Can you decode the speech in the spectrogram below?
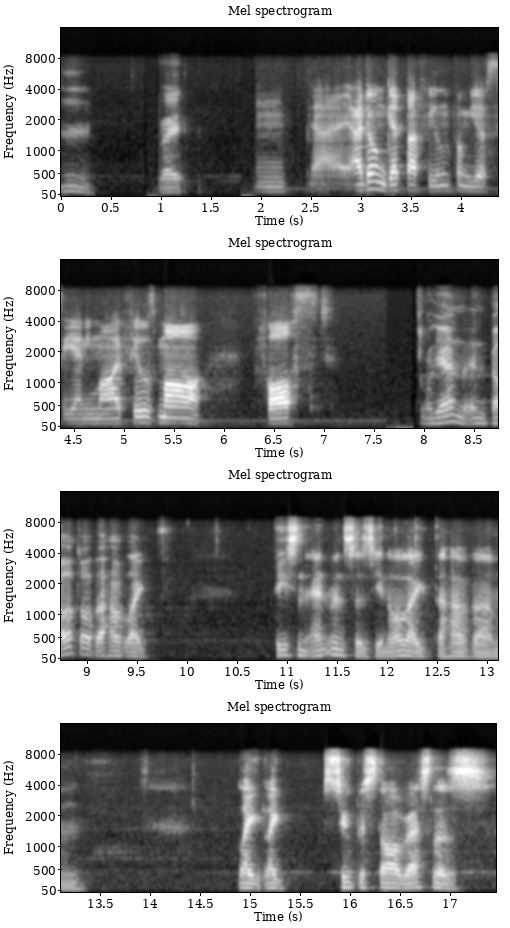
Mm. Right. Mm, I, I don't get that feeling from UFC anymore. It feels more forced. Well, yeah, in, in Bellator they have like decent entrances, you know, like they have um like like superstar wrestlers.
